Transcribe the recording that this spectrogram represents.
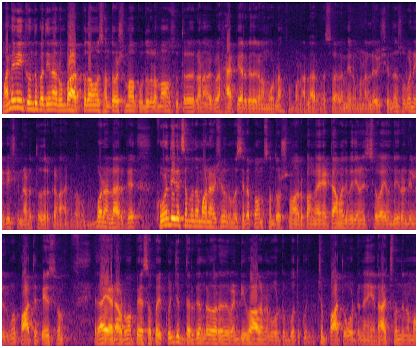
மனைவிக்கு வந்து பார்த்திங்கன்னா ரொம்ப அற்புதமாகவும் சந்தோஷமாக குதூகலமாகவும் சுற்றுறதுக்கான வாய்ப்பு ஹாப்பியாக இருக்கிறதுக்கான மூடலாம் ரொம்ப நல்லா இருக்கும். ஸோ எல்லாமே ரொம்ப நல்ல விஷயம் தான். சுப நிகழ்ச்சிக்கு நடத்துவதற்கான வாய்ப்புலாம் ரொம்ப நல்லா இருக்குது குழந்தைகள் சம்மந்தமான விஷயம் ரொம்ப சிறப்பாகவும் சந்தோஷமாக இருப்பாங்க. எட்டாம் அதிபதி செவ்வாய் வந்து இரண்டில் இருக்கும். பார்த்து பேசுவோம். ஏதாவது இடவிடமாக பேச போய் கொஞ்சம் தர்க்கங்கள் வர்றது வண்டி வாகனம் ஓட்டும்போது கொஞ்சம் பார்த்து ஓட்டுங்க. ஏதாச்சும் வந்து நம்ம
